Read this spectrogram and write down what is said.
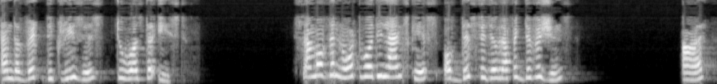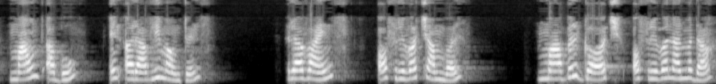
and the width decreases towards the east. Some of the noteworthy landscapes of this physiographic divisions are Mount Abu in Aravalli Mountains, ravines of river Chambal, Marble Gorge of river Narmada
